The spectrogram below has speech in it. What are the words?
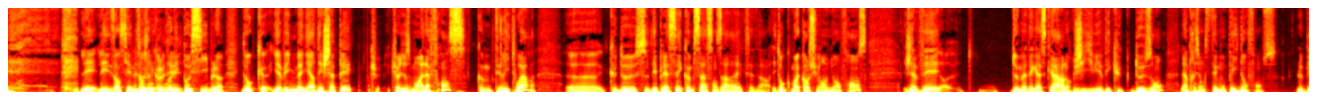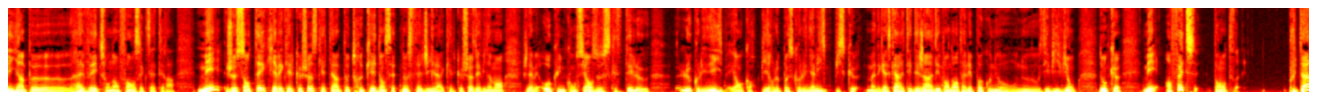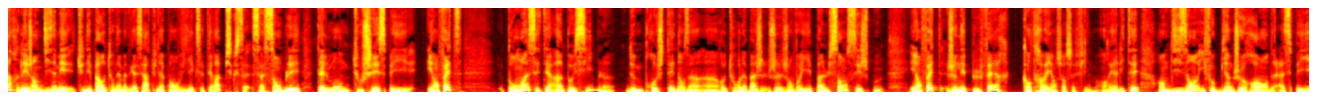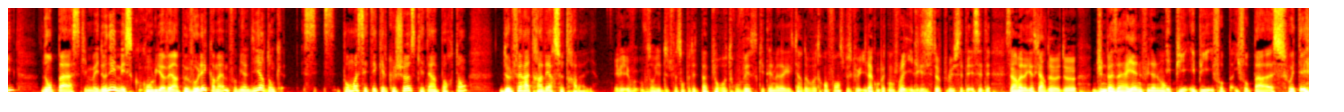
les, les anciennes, Les anciennes colonies, oui. possibles. Donc euh, il y avait une manière d'échapper cu- curieusement à la France comme territoire. euh, que de se déplacer comme ça sans arrêt, etc. Et donc moi, quand je suis revenu en France, j'avais de Madagascar, alors que j'y ai vécu deux ans, l'impression que c'était mon pays d'enfance. Le pays un peu euh, rêvé de son enfance, etc. Mais je sentais qu'il y avait quelque chose qui était un peu truqué dans cette nostalgie-là. Quelque chose, évidemment, je n'avais aucune conscience de ce que c'était le, le colonialisme et encore pire le postcolonialisme, puisque Madagascar était déjà indépendante à l'époque où nous, nous y vivions. Donc, euh, mais en fait, plus tard, les gens me disaient mais tu n'es pas retourné à Madagascar, tu n'as pas envie, etc. Puisque ça, ça semblait tellement me toucher ce pays. Et en fait, pour moi, c'était impossible de me projeter dans un, un retour là-bas. Je, je- j'en voyais pas le sens et je, et en fait, je n'ai pu le faire qu'en travaillant sur ce film. En réalité, en me disant il faut bien que je rende à ce pays non pas ce qu'il m'avait donné, mais ce qu'on lui avait un peu volé quand même, faut bien le dire. Donc, pour moi, c'était quelque chose qui était important de le faire à travers ce travail. Vous, vous auriez de toute façon peut-être pas pu retrouver ce qu'était le Madagascar de votre enfance, puisqu'il a complètement changé, il n'existe plus. C'était, c'était, c'est un Madagascar de, de, d'une base aérienne finalement. Et puis, et puis, il faut il faut pas souhaiter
